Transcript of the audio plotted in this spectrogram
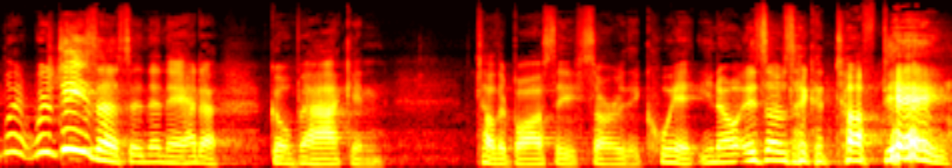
where's Jesus? And then they had to go back and tell their boss they sorry they quit. You know, it was like a tough day.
